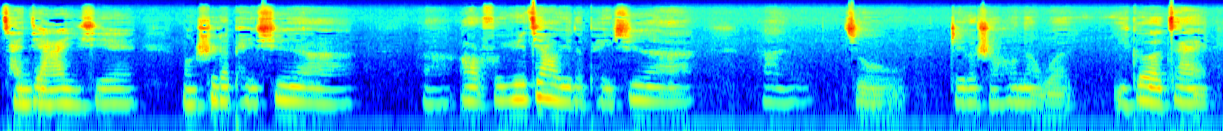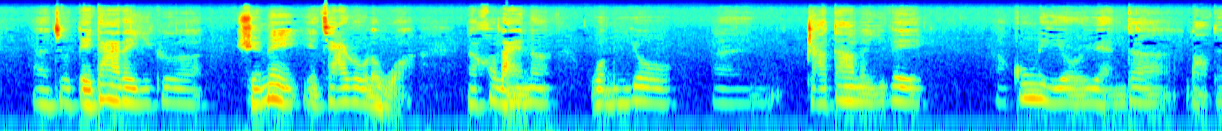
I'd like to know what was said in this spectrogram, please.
参加一些。蒙氏的培训啊，啊，奥尔夫约教育的培训啊，嗯，就这个时候呢，我一个在呃，就北大的一个学妹也加入了我。那后来呢，我们又嗯找到了一位公立幼儿园的老的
